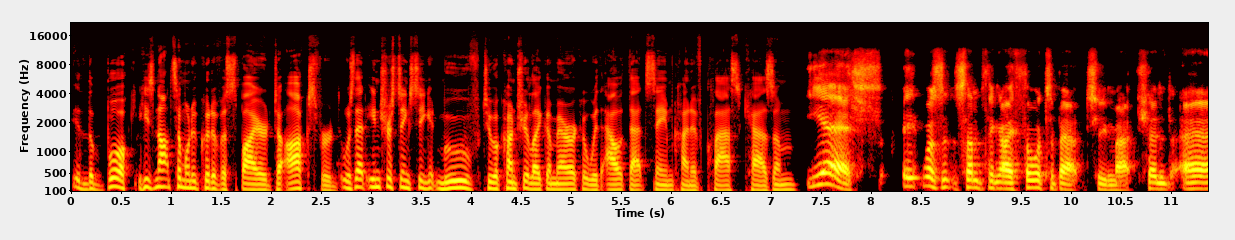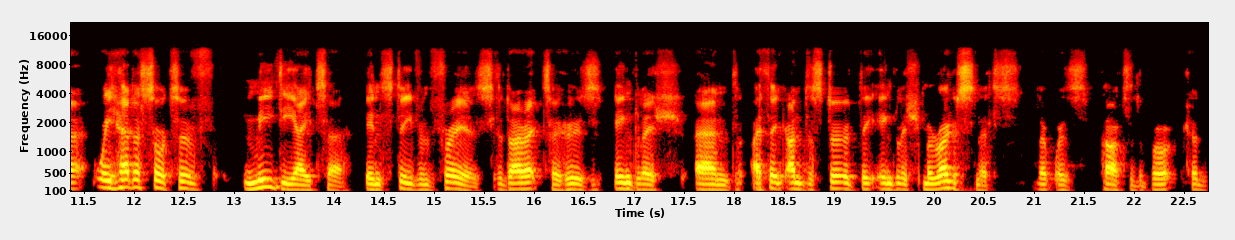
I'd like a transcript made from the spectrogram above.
in the book, he's not someone who could have aspired to Oxford. Was that interesting seeing it move to a country like America without that same kind of class chasm? Yes, it wasn't something I thought about too much. And uh, we had a sort of mediator in Stephen Frears, the director who's English and I think understood the English moroseness that was part of the book and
